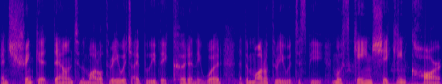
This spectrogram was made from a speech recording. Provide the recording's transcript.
and shrink it down to the Model 3, which I believe they could and they would, that the Model 3 would just be most game-shaking car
